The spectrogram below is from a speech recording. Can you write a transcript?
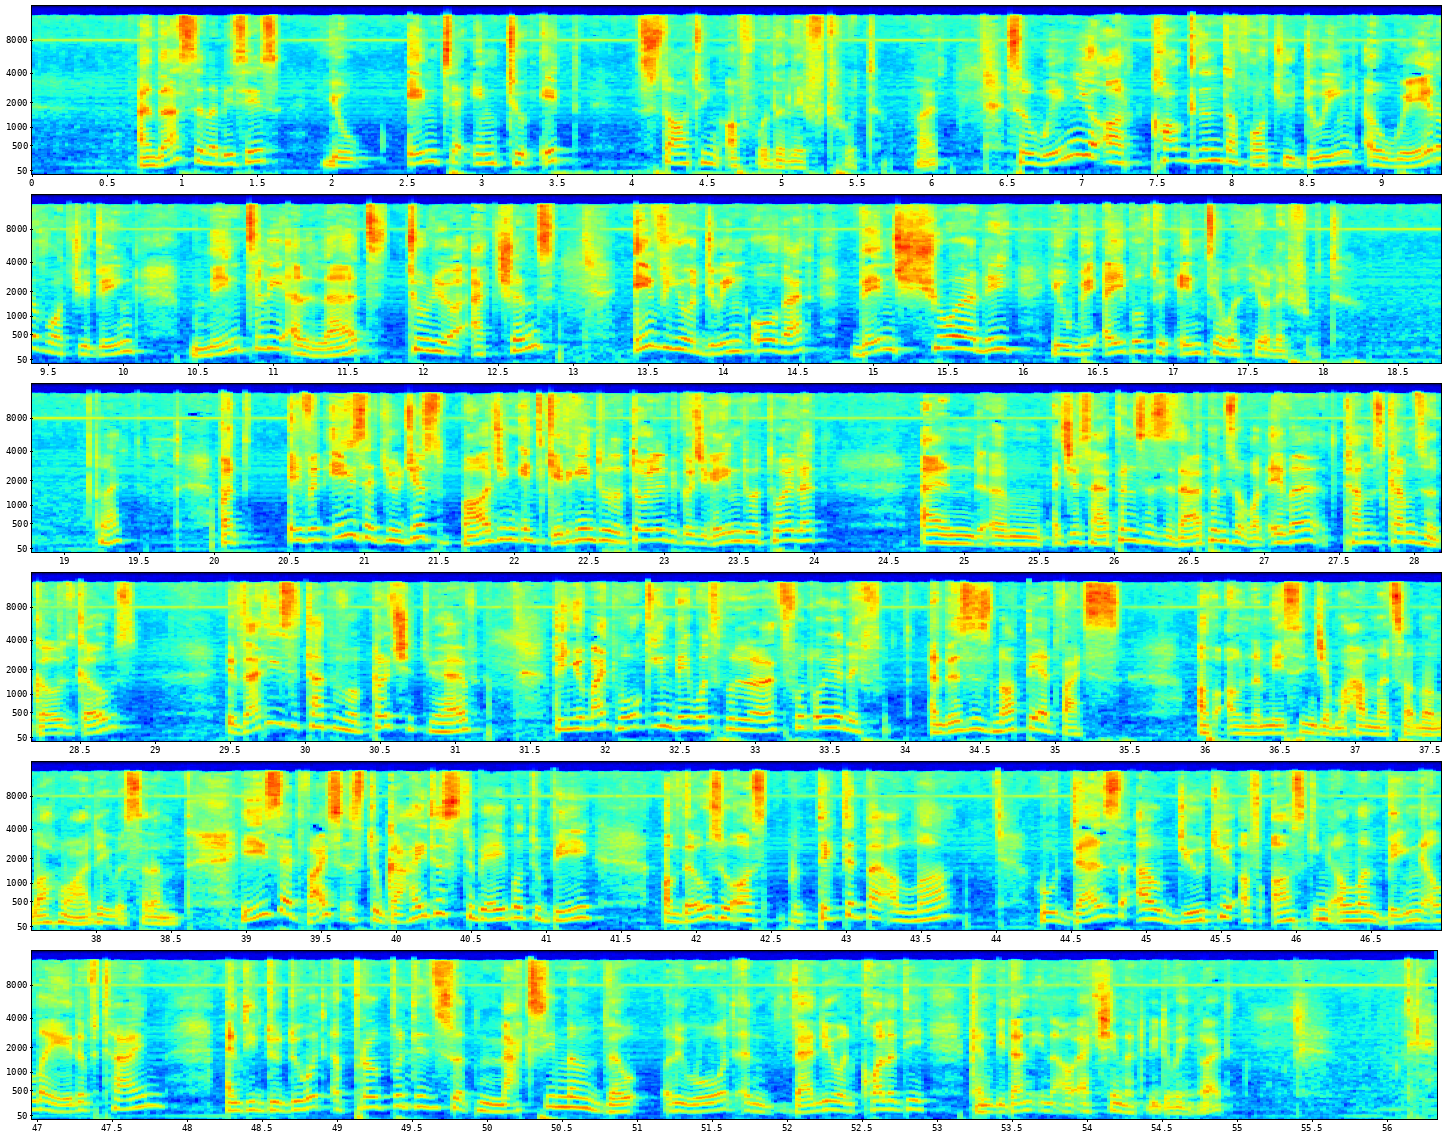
And thus the Nabi says, you enter into it starting off with the left foot. Right? So when you are cognizant of what you're doing, aware of what you're doing, mentally alert to your actions, if you are doing all that, then surely you'll be able to enter with your left foot. Right? But if it is that you're just barging into getting into the toilet because you're getting into a toilet, and um, it just happens as it happens, or whatever comes, comes, or goes, goes. If that is the type of approach that you have, then you might walk in there with your right foot or your left foot. And this is not the advice of our Messenger Muhammad. His advice is to guide us to be able to be of those who are protected by Allah, who does our duty of asking Allah and begging Allah ahead of time, and to do it appropriately so that maximum reward and value and quality can be done in our action that we're doing, right?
